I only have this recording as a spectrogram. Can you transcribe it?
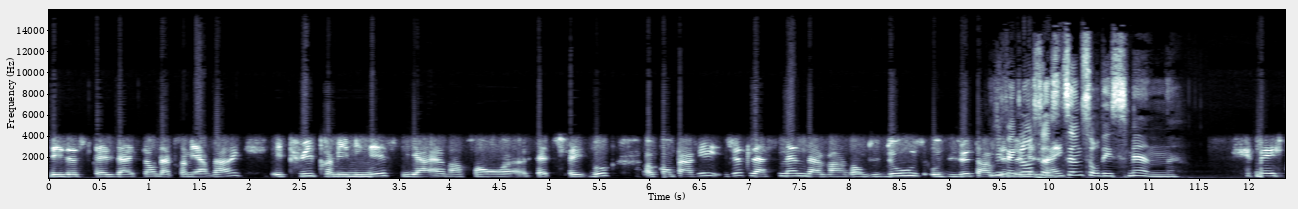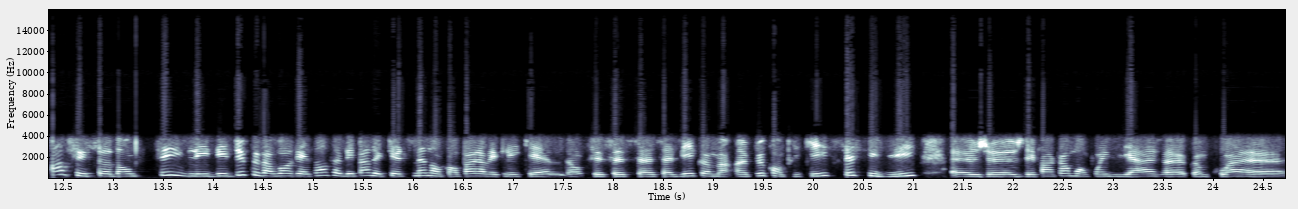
des hospitalisations de la première vague. Et puis, le premier ministre, hier, dans son euh, statut Facebook, a comparé juste la semaine d'avant, donc du 12 au 18 avril fait 2020. sur des semaines. Ben, je pense que c'est ça. Donc, tu sais, les, deux peuvent avoir raison. Ça dépend de quelles semaines on compare avec lesquelles. Donc, ça, ça, devient comme un, peu compliqué. Ceci dit, euh, je, je, défends encore mon point d'hier, euh, comme quoi, euh,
